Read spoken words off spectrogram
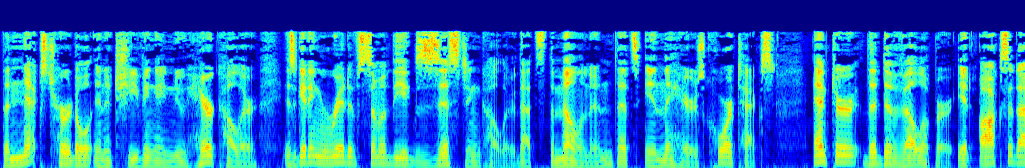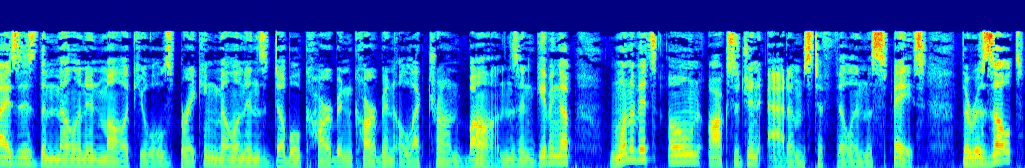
The next hurdle in achieving a new hair color is getting rid of some of the existing color, that's the melanin, that's in the hair's cortex. Enter the developer. It oxidizes the melanin molecules, breaking melanin's double carbon-carbon electron bonds and giving up one of its own oxygen atoms to fill in the space. The result?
